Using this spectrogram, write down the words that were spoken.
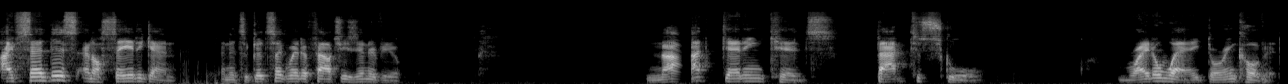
I've said this and I'll say it again, and it's a good segue to Fauci's interview. Not getting kids back to school right away during COVID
